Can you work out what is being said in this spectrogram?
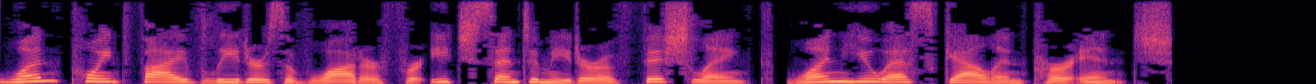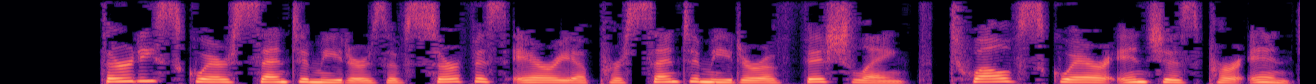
1.5 liters of water for each centimeter of fish length 1 U.S. gallon per inch. 30 square centimeters of surface area per centimeter of fish length 12 square inches per inch.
